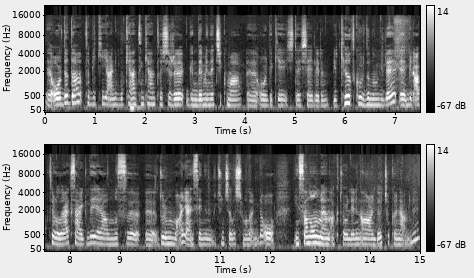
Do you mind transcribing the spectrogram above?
E, orada da tabii ki yani bu kentin kent taşırı gündemine çıkma, e, oradaki işte şeylerin bir kağıt kurdunun bile e, bir aktör olarak sergide yer alması e, durumu var. Yani senin bütün çalışmalarında o insan olmayan aktörlerin ağırlığı çok önemli.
